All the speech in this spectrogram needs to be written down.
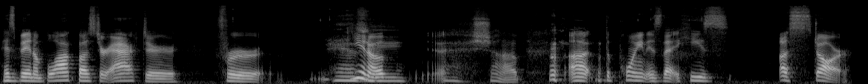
has been a blockbuster actor for Has you know, he? shut up. Uh, the point is that he's a star.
